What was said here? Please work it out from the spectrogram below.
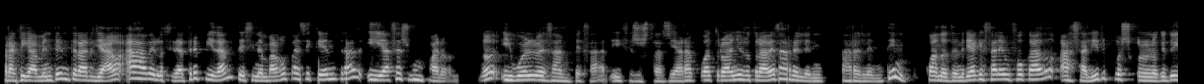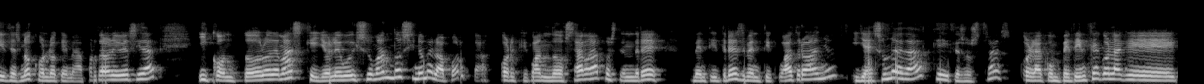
prácticamente entrar ya a velocidad trepidante. Sin embargo, parece que entras y haces un parón, ¿no? Y vuelves a empezar. Y dices, ostras, y ahora cuatro años otra vez a, relentín. Cuando tendría que estar enfocado a salir, pues con lo que tú dices, ¿no? Con lo que me aporta la universidad y con todo lo demás que yo le voy sumando si no me lo aporta. Porque cuando salga, pues tendré 23, 24 años y ya es una edad que dices, ostras, con la competencia con la que,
